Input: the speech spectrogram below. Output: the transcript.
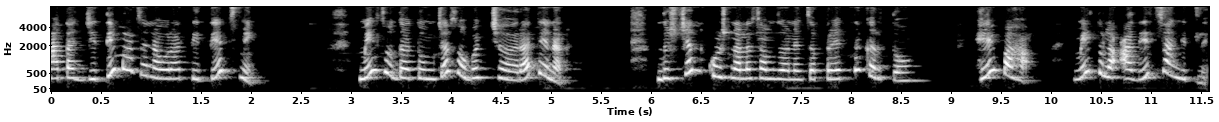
आता जिथे माझा नवरा तिथेच मी. मी सुद्धा तुमच्यासोबत शहरात येणार. दुष्यंत कृष्णाला समजवण्याचा प्रयत्न करतो. हे पहा मी तुला आधीच सांगितले.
